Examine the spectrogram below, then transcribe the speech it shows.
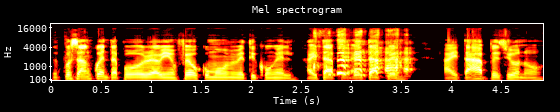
Después se dan cuenta, pobre, bien feo, cómo me metí con él. Ahí tape, ahí tape. Ahí tape, ¿sí o no?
